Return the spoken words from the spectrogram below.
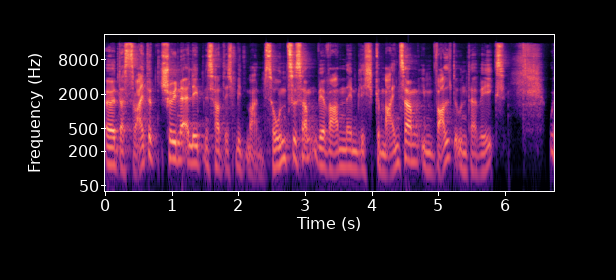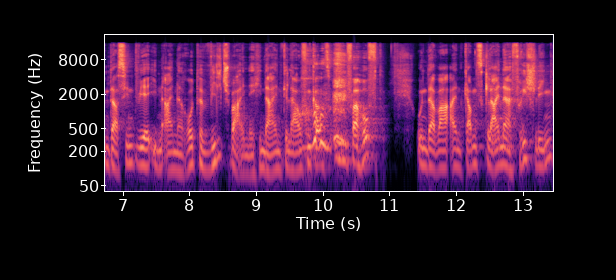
Äh, das zweite schöne Erlebnis hatte ich mit meinem Sohn zusammen. Wir waren nämlich gemeinsam im Wald unterwegs und da sind wir in eine rote Wildschweine hineingelaufen, ganz oh. unverhofft. Und da war ein ganz kleiner Frischling,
